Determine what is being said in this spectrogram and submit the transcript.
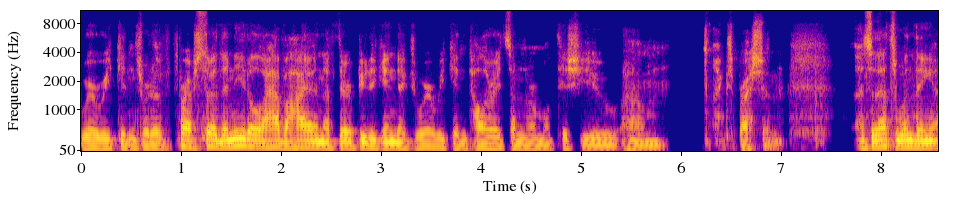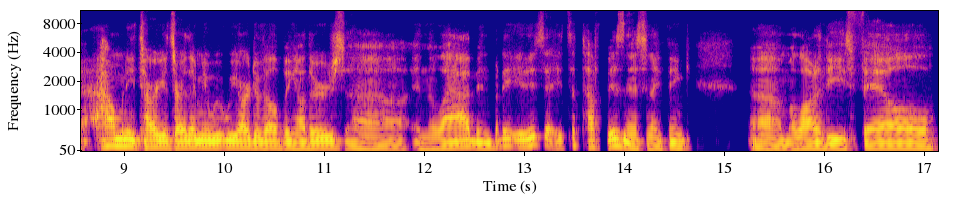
where we can sort of perhaps thread the needle or have a high enough therapeutic index where we can tolerate some normal tissue um, expression. And so that's one thing. How many targets are there? I mean, we, we are developing others uh, in the lab, and but it, it is a, it's a tough business, and I think um, a lot of these fail.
